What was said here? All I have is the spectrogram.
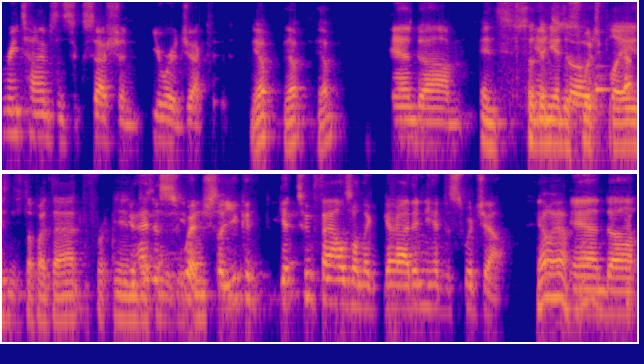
three times in succession, you were ejected. Yep, yep, yep. And um, And so then And you had to switch plays and stuff like that. For in you had to this kind of switch, so you could get two fouls on the guy, then you had to switch out. Oh yeah. and uh,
